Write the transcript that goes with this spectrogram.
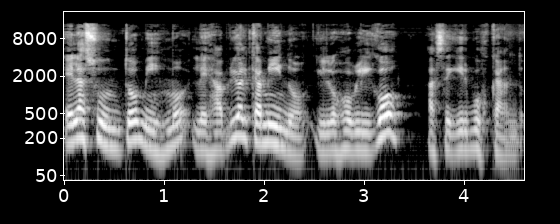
el asunto mismo les abrió el camino y los obligó a seguir buscando.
